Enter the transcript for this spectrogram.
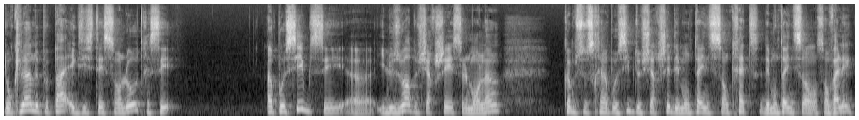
Donc l'un ne peut pas exister sans l'autre, et c'est impossible, c'est euh, illusoire de chercher seulement l'un, comme ce serait impossible de chercher des montagnes sans crête, des montagnes sans, sans vallée.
